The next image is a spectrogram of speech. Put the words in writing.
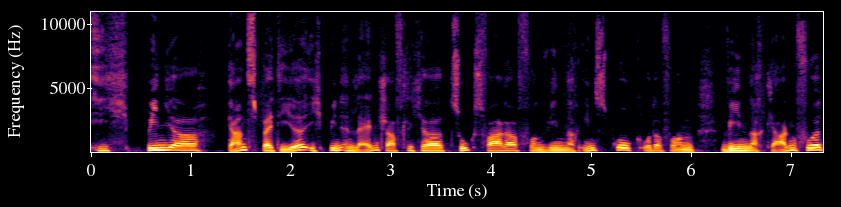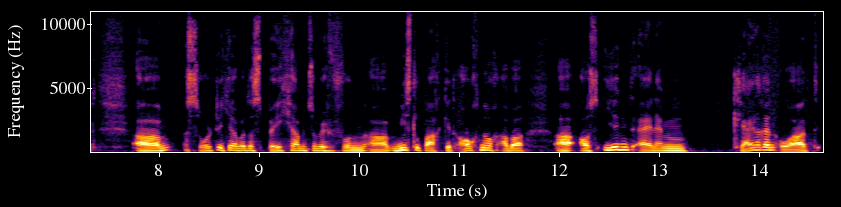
Ich bin ja ganz bei dir. Ich bin ein leidenschaftlicher Zugsfahrer von Wien nach Innsbruck oder von Wien nach Klagenfurt. Ähm, sollte ich aber das Pech haben, zum Beispiel von äh, Mistelbach geht auch noch, aber äh, aus irgendeinem kleineren Ort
